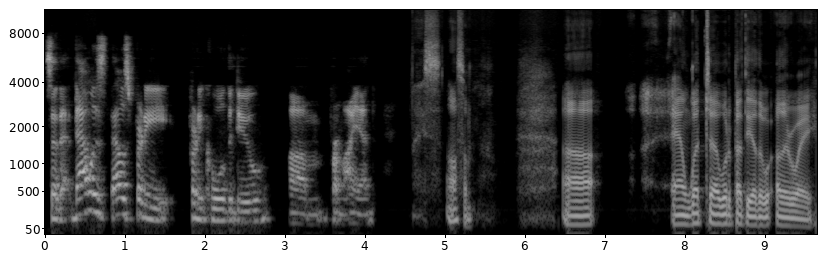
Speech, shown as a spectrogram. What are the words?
so that that was that was pretty pretty cool to do um, from my end. Nice, awesome. Uh, And what uh, what about the other other way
